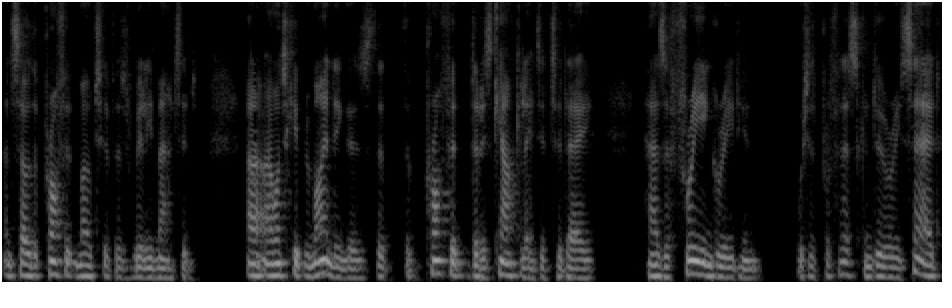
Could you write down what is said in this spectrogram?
And so the profit motive has really mattered. Uh, I want to keep reminding us that the profit that is calculated today has a free ingredient, which as Professor Kanduri said,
